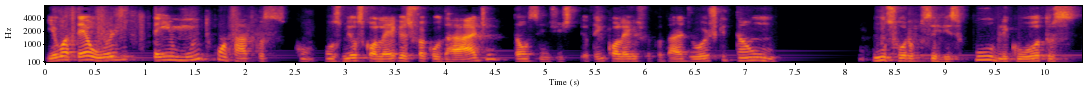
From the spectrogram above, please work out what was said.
Eu até hoje tenho muito contato com os, com os meus colegas de faculdade, então, assim, gente, eu tenho colegas de faculdade hoje que estão Uns foram para o serviço público, outros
